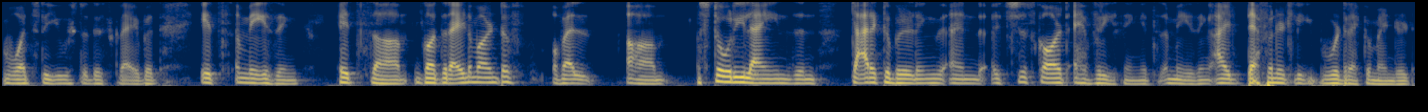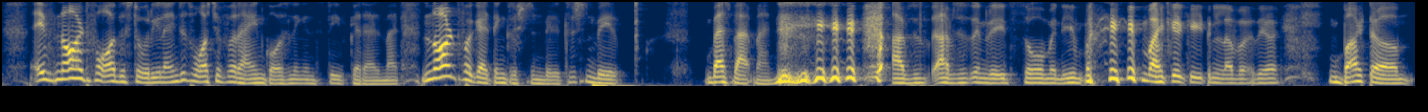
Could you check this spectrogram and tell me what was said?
what's to use to describe it. It's amazing. It's um, got the right amount of well um, storylines and character building and it's just got everything. It's amazing. I definitely would recommend it. If not for the storyline just watch it for ryan gosling and steve carell man. Not forgetting christian bale. Christian bale best batman. I've just i've just enraged so many michael keaton lovers here. But um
